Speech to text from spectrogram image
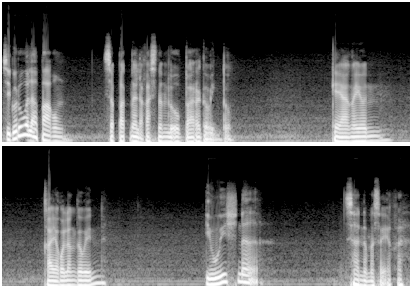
Siguro wala pa akong sapat na lakas ng loob para gawin to. Kaya ngayon, kaya ko lang gawin, i-wish na sana masaya ka.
